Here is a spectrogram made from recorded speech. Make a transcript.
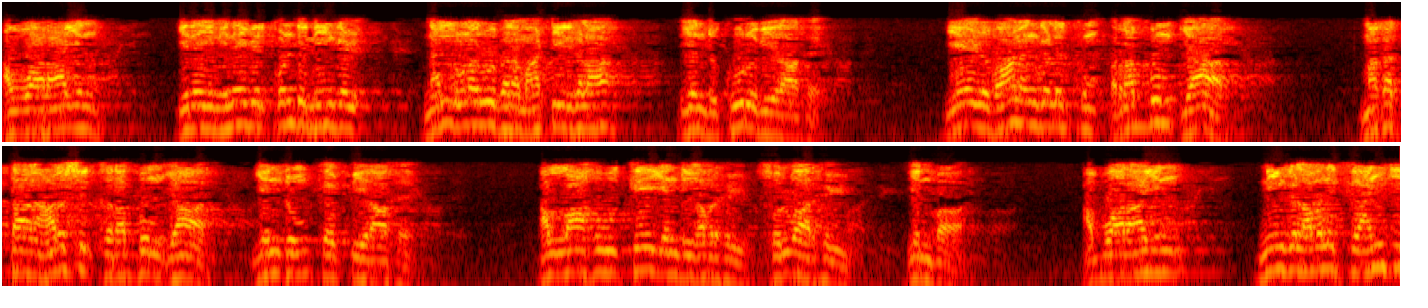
அவ்வாறாயின் இதை நினைவிற்கொண்டு நீங்கள் நல்லுணர்வு பெற மாட்டீர்களா என்று கூறுவீராக. ஏழு வானங்களுக்கும் ரப்பும் யார்? மகத்தான அரசுக்கு ரப்பும் யார்? என்றும் கேட்பீராக. அல்லாஹுவுக்கே என்று அவர்கள் சொல்வார்கள் என்பார். அவ்வாறாயின் நீங்கள் அவனுக்கு அஞ்சி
